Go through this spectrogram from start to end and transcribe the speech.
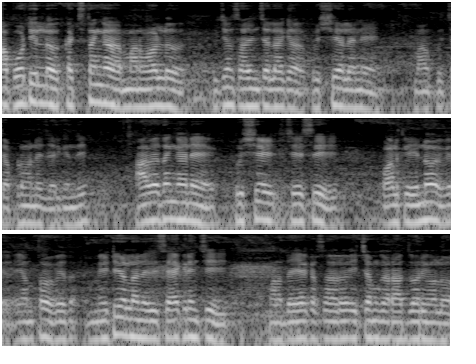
ఆ పోటీల్లో ఖచ్చితంగా మన వాళ్ళు విజయం సాధించేలాగా కృషి చేయాలని మాకు చెప్పడం అనేది జరిగింది. ఆ విధంగానే కృషి చేసి వాళ్ళకి ఎన్నో ఎంతో విధ మెటీరియల్ అనేది సేకరించి మన దయాకర్ సార్ హెచ్ఎం గారు ఆధ్వర్యంలో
